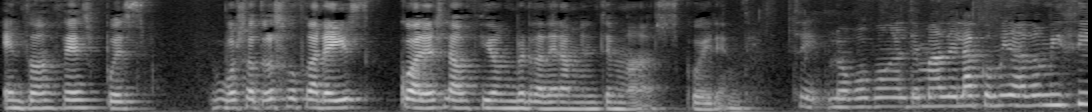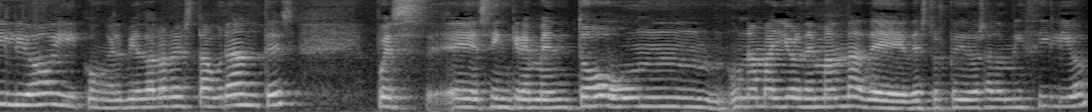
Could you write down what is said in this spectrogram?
Entonces, pues vosotros juzgaréis cuál es la opción verdaderamente más coherente. Sí, luego con el tema de la comida a domicilio y con el miedo a los restaurantes, pues eh, se incrementó un, una mayor demanda de, de, estos pedidos a domicilio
